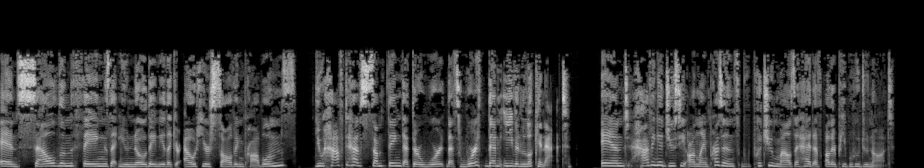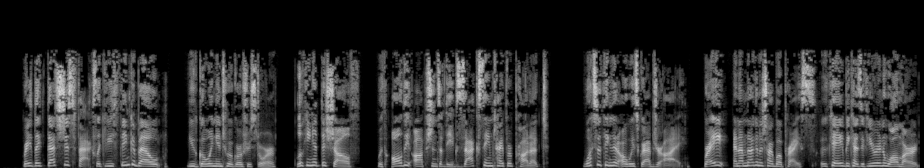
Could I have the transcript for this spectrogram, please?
and sell them things that you know they need, like you're out here solving problems, you have to have something that they're worth, that's worth them even looking at. And having a juicy online presence will put you miles ahead of other people who do not. Right? Like that's just facts. Like if you think about you going into a grocery store, looking at the shelf with all the options of the exact same type of product, what's the thing that always grabs your eye? Right? And I'm not going to talk about price. Okay. Because if you're in a Walmart,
